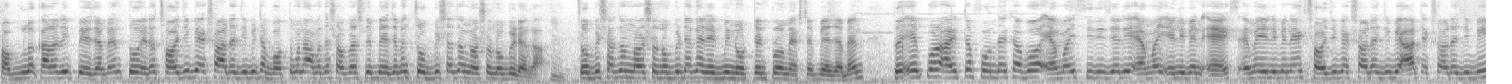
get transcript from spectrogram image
সবগুলো কালারই পেয়ে যাবেন। তো এটা ছয় জিবি একশো আঠাশ জিবিটা বর্তমানে আমাদের সবে আসলে পেয়ে যাবেন চব্বিশ হাজার নয়শো নব্বই টাকা। চব্বিশ হাজার নয়শো নব্বই টাকায় রেডমি নোট টেন প্রো ম্যাক্সটা পেয়ে যাবেন। তো এরপর আরেকটা ফোন দেখাবো এমআই সিরিজেরই Mi eleven X Mi eleven X ছয় জিবি একশো আঠাশ জিবি আট, একশো আঠাশ জিবি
